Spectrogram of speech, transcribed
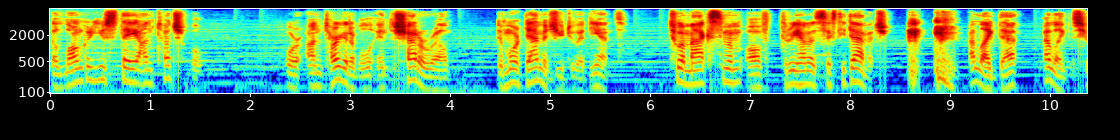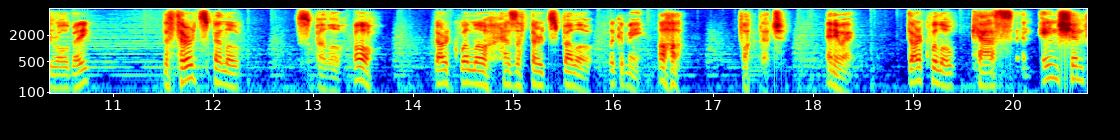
the longer you stay untouchable or untargetable in the Shadow Realm, the more damage you do at the end, to a maximum of 360 damage. I like that. I like this hero already. The third spello, spello. Oh, Dark Willow has a third spello. Look at me. Haha. Fuck that shit. Anyway, Dark Willow casts an ancient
